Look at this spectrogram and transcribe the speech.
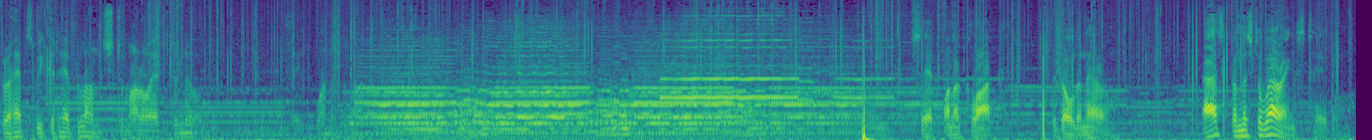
perhaps we could have lunch tomorrow afternoon. Say at one o'clock. Say at one o'clock, the Golden Arrow. Ask for Mr. Waring's table.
